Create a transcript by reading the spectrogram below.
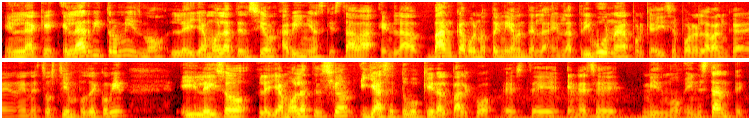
en la que el árbitro mismo le llamó la atención a Viñas que estaba en la banca, bueno, técnicamente en la, en la tribuna, porque ahí se pone la banca en, estos tiempos de COVID, y le hizo, le llamó la atención y ya se tuvo que ir al palco este, en ese mismo instante.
